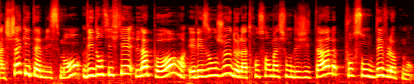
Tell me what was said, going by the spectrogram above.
à chaque établissement d'identifier l'apport et les enjeux de la transformation digitale pour son développement.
